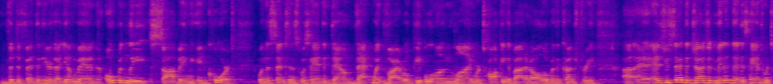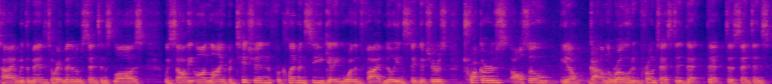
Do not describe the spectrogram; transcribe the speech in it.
the defendant here, that young man, openly sobbing in court when the sentence was handed down. That went viral. People online were talking about it all over the country. Uh, as you said, the judge admitted that his hands were tied with the mandatory minimum sentence laws. We saw the online petition for clemency getting more than 5 million signatures. Truckers also, you know, got on the road and protested that, that uh, sentence.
